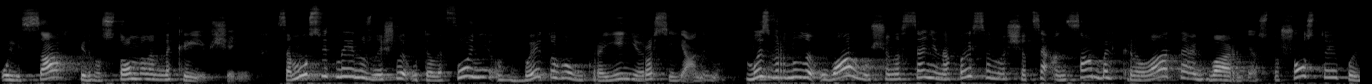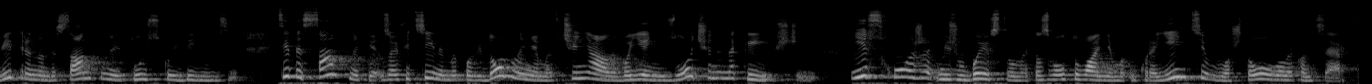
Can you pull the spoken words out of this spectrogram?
у лісах під Гостомелем на Київщині. Саму світлину знайшли у телефоні вбитого в Україні росіянина. Ми звернули увагу, що на сцені написано, що це ансамбль Крилата гвардія 106-ї повітряно-десантної тульської дивізії. Ці десантники, за офіційними повідомленнями, вчиняли воєнні злочини на Київщині. І, схоже, між вбивствами та зґвалтуваннями українців влаштовували концерти.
